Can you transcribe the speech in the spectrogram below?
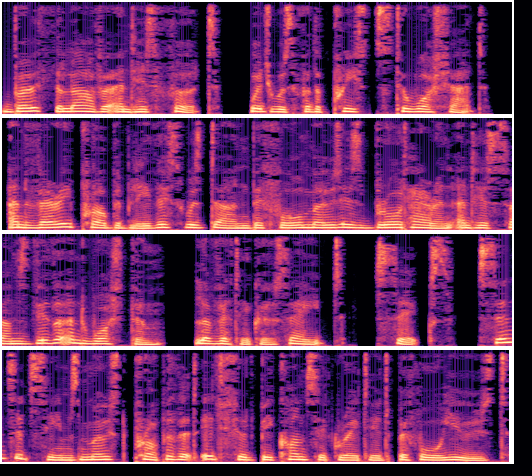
Both the laver and his foot, which was for the priests to wash at, and very probably this was done before Moses brought Aaron and his sons thither and washed them. Leviticus 8, 6, since it seems most proper that it should be consecrated before used,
